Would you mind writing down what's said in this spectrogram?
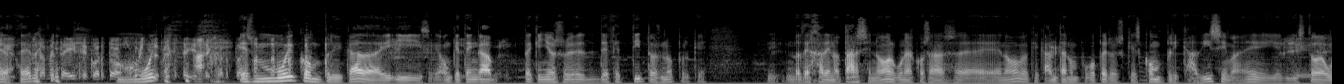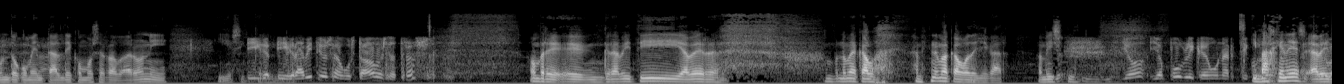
¿eh? hacer. justamente ahí se cortó, Muy, justamente ahí se cortó. es muy complicada y, y aunque tenga pequeños eh, defectitos, ¿no? Porque no deja de notarse, ¿no? Algunas cosas, eh, ¿no? Que cantan un poco, pero es que es complicadísima, ¿eh? Y he visto algún documental de cómo se rodaron y, y es ¿Y, increíble. ¿Y Gravity os ha gustado a vosotros? Hombre, eh, Gravity, a ver, no me acabo, a mí no me acabo de llegar. Mí, Yo, yo publiqué un artículo... imágenes, a ver,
